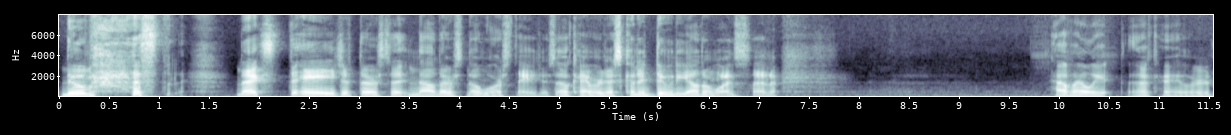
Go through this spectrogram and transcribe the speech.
New best. Next stage, if there's a, no, there's no more stages. Okay, we're just gonna do the other ones then. How about we? Okay, we're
